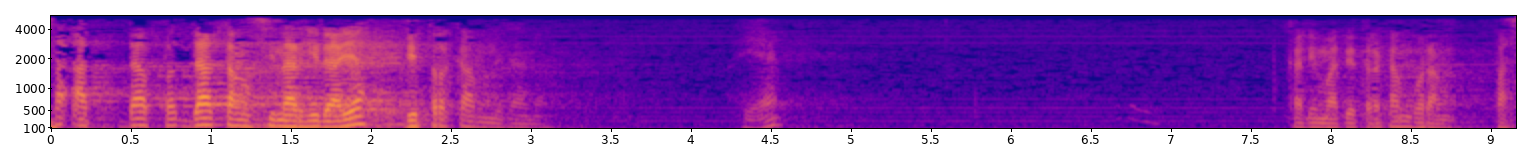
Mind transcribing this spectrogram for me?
Saat dapat datang sinar hidayah, diterkam di sana. Ya. Kalimat diterkam kurang pas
